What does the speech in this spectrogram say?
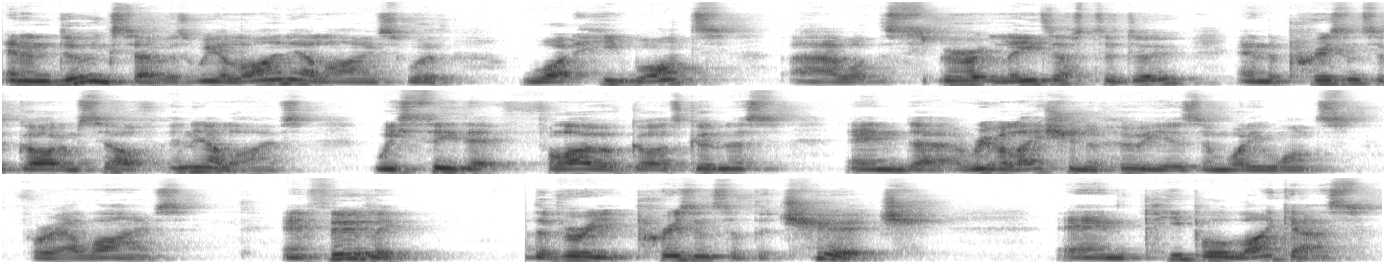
And in doing so, as we align our lives with what He wants uh, what the Spirit leads us to do, and the presence of God Himself in our lives, we see that flow of God's goodness and uh, a revelation of who He is and what He wants for our lives. And thirdly, the very presence of the church and people like us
